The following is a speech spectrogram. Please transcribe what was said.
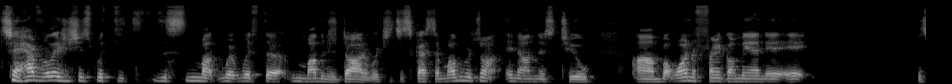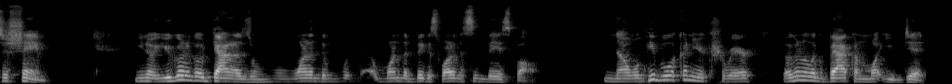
to have relationships with this, this with the mother's daughter, which is disgusting. Mother was not in on this too, um, but Wander Franco, man, it, it it's a shame. You know, you're going to go down as one of the one of the biggest one of this in baseball. Now, when people look on your career, they're going to look back on what you did,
